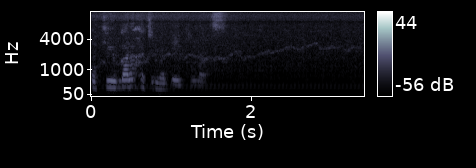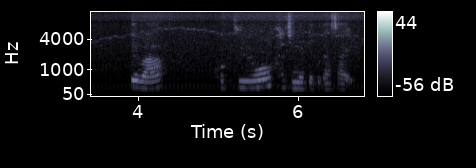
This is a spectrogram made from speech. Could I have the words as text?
呼吸から始めていきます。では呼吸を始めてください。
